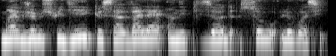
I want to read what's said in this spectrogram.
Bref, je me suis dit que ça valait un épisode, so le voici.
